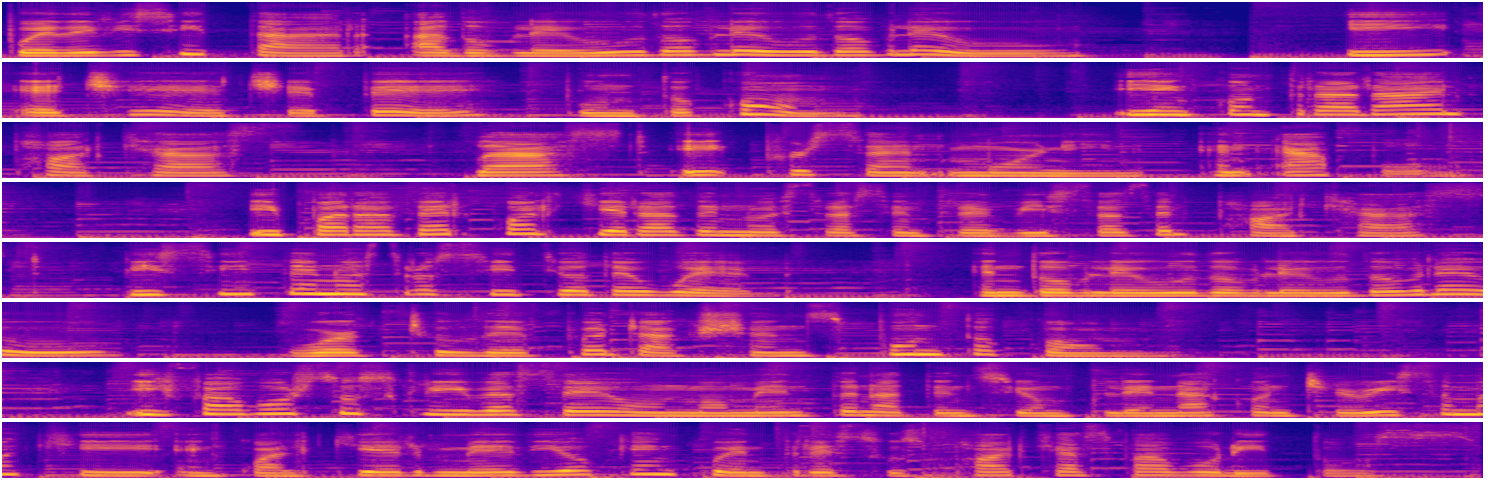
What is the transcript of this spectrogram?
puede visitar a www ihhp.com y encontrará el podcast Last 8% Morning en Apple. Y para ver cualquiera de nuestras entrevistas del podcast, visite nuestro sitio de web en www.worktoliveproductions.com. Y favor suscríbase a Un Momento en Atención Plena con Teresa McKee en cualquier medio que encuentre sus podcasts favoritos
